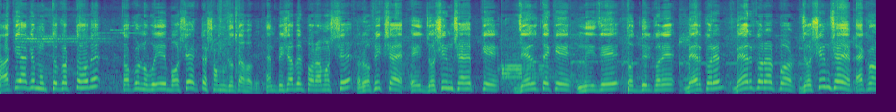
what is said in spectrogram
তাকে আগে মুক্ত করতে হবে তখন উভয়ে বসে একটা সমঝোতা হবে। এমপি সাহেবের পরামর্শে রফিক সাহেব এই জসিম সাহেবকে জেল থেকে নিজে তদবির করে বের করেন। বের করার পর জসিম সাহেব এখন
